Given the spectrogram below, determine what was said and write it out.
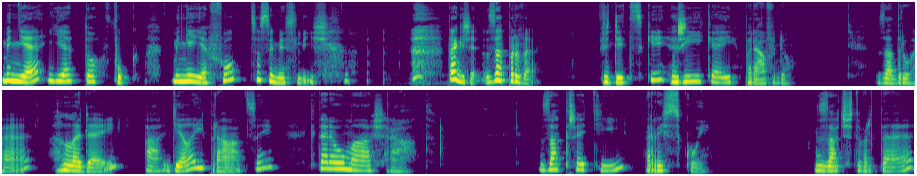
Mně je to fuk. Mně je fu, co si myslíš. Takže za prvé, vždycky říkej pravdu. Za druhé, hledej a dělej práci, kterou máš rád. Za třetí, riskuj. Za čtvrté,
